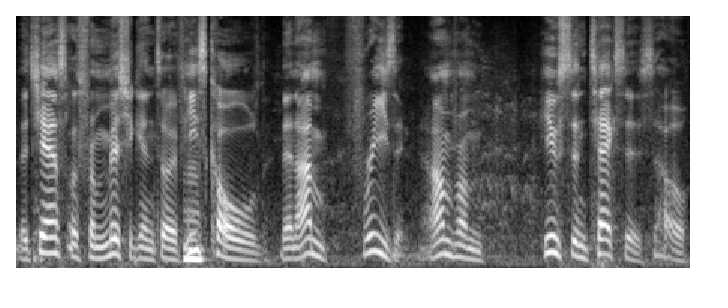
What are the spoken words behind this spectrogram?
the chancellor's from Michigan, so if he's cold, then I'm freezing. I'm from Houston, Texas, so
